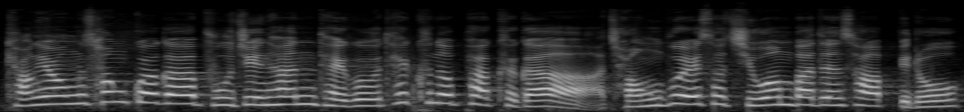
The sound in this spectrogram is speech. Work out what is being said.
경영 성과가 부진한 대구 테크노파크가 정부에서 지원받은 사업비로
